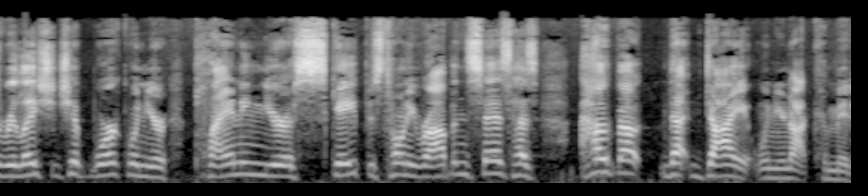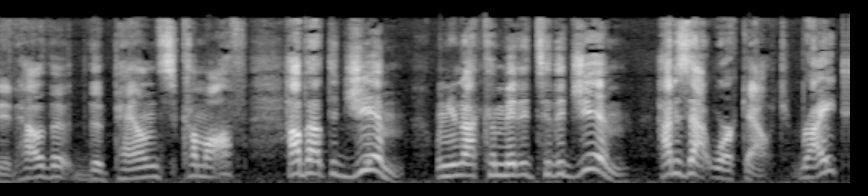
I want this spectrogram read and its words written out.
a relationship work when you're planning your escape, as Tony Robbins says? Has how about that diet when you're not committed? How the, the pounds come off? How about the gym when you're not committed to the gym? How does that work out, right?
